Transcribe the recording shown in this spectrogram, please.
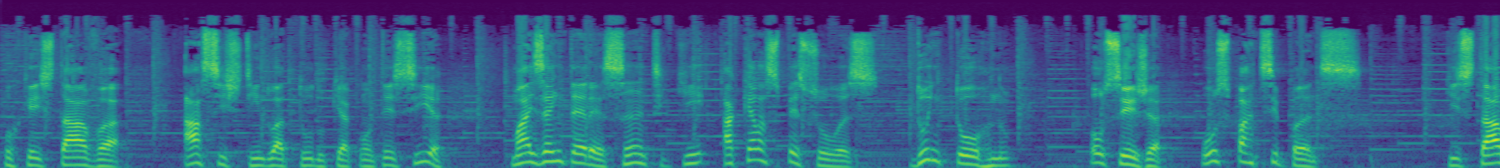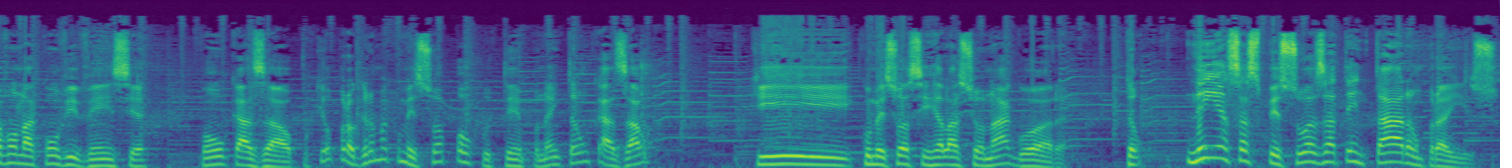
porque estava assistindo a tudo o que acontecia, mas é interessante que aquelas pessoas do entorno, ou seja, os participantes que estavam na convivência com o casal, porque o programa começou há pouco tempo, né? Então, um casal que começou a se relacionar agora. Então, nem essas pessoas atentaram para isso.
